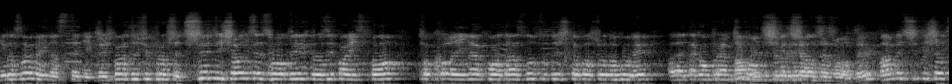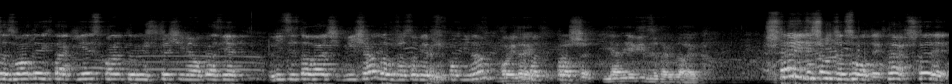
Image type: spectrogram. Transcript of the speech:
Nie rozmawiaj na scenie, Grześ, bardzo Cię proszę. 3000 złotych, drodzy Państwo, to kolejna kwota, znów troszeczkę poszło do góry, ale taką prawdziwą Mamy dyszkę 3000 zł. Mamy 3000 złotych, tak jest, Pan, który już wcześniej miał okazję licytować misia, dobrze sobie przypominam? Wojtek. Proszę. Ja nie widzę tak daleko. 4000 złotych, tak, 4.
